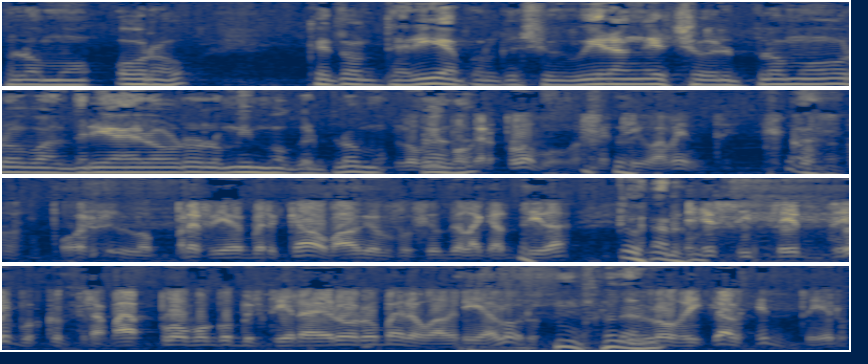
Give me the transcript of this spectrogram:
plomo oro. Qué tontería, porque si hubieran hecho el plomo oro, valdría el oro lo mismo que el plomo. Lo mismo que el plomo, efectivamente. Pues los precios del mercado van en función de la cantidad Claro. existente, pues contra más plomo convirtiera en oro, menos valdría el oro. Claro. Lógicamente, ¿no?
